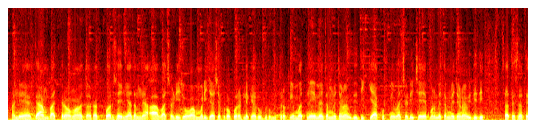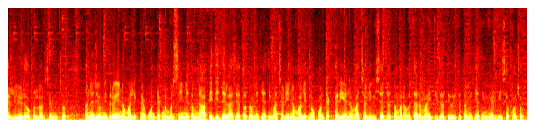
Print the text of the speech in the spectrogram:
અને ગામ વાત કરવામાં આવે તો રગપર છે, ત્યાં તમને આ વાછડી જોવા મળી જશે પ્રોપર એટલે કે રૂબરૂ. મિત્રો કિંમતને મેં તમને જણાવી દીધી કયા કૂટની વાછડી છે એ પણ મેં તમને જણાવી દીધી. સાથે સાથે લીલો કલર છે, મિત્રો. અને જો મિત્રો, એના માલિકના કોન્ટેક નંબર છે મેં તમને આપી દીધેલા છે, તો તમે ત્યાંથી વાછડીના માલિકનો કોન્ટેક કરી અને વાછડી વિશે જો તમારે વધારે માહિતી જોતી હોય તો તમે ત્યાંથી મેળવી શકો છો.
